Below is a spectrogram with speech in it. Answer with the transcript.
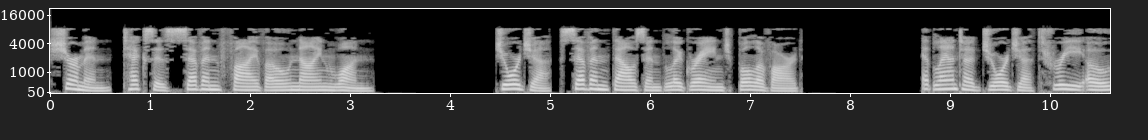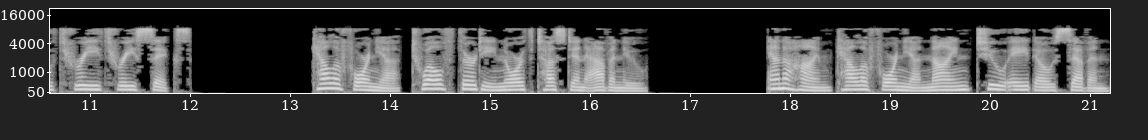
Sherman, Texas 75091 Georgia, 7000 LaGrange Boulevard. Atlanta, Georgia 30336 California, 1230 North Tustin Avenue. Anaheim, California 92807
